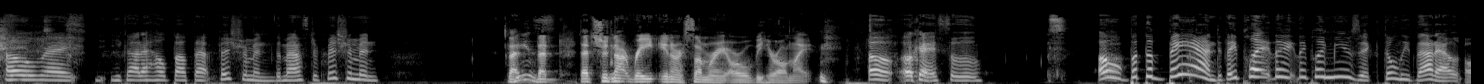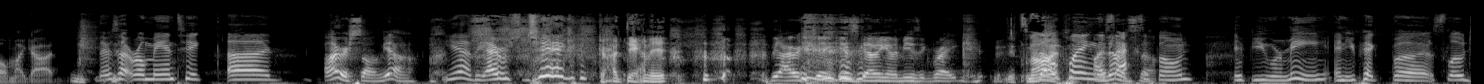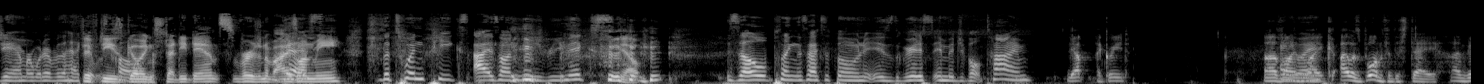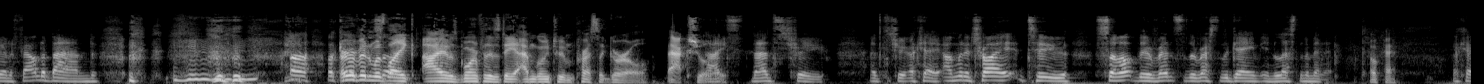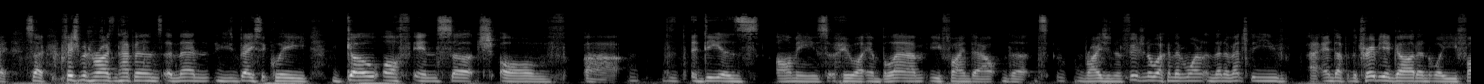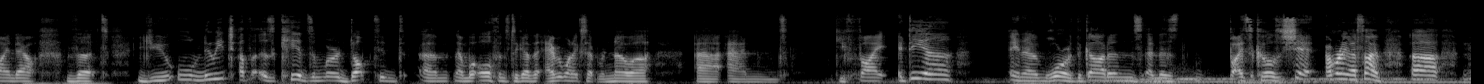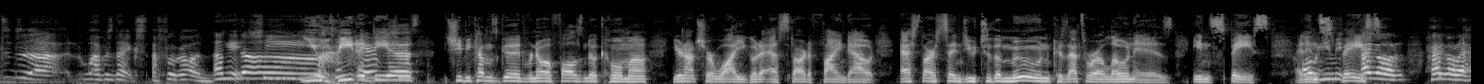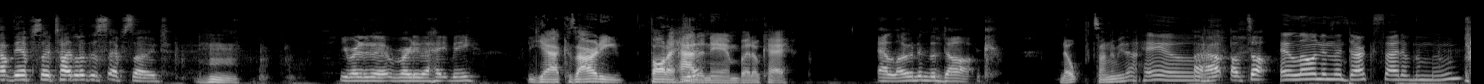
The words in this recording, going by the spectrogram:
Oh right, you gotta help out that fisherman, the master fisherman. That Means- that that should not rate in our summary, or we'll be here all night. Oh, okay, Okay. so. Oh, but the band they play they they play music. Don't leave that out. oh my god! There's that romantic, uh, Irish song, yeah. yeah, the Irish jig. God damn it! The Irish jig is going in a music break. It's They're not playing I the know it's not. saxophone. If you were me and you picked the slow jam or whatever the heck it was fifties called, going steady dance version of Eyes Yes. on Me. the Twin Peaks Eyes on Me remix, Yep. Zell playing the saxophone is the greatest image of all time. Yep, agreed. Irvine, Anyway. like, I was born for this day. I'm going to found a band. uh, okay, Irvine was so- like, "I was born for this day. I'm going to impress a girl." Actually, That's that's true. That's true. Okay, I'm going to try to sum up the events of the rest of the game in less than a minute. okay. Okay, so Fisherman Horizon happens, and then you basically go off in search of uh, Edea's armies who are in Balamb, you find out that Raijin and Fujin are working with everyone, and then eventually you uh, end up at the Trabia Garden where you find out that you all knew each other as kids and were adopted um, and were orphans together, everyone except Rinoa, uh, and you fight Adia in a War of the Gardens, and there's bicycles. Shit, I'm running out of time. Uh, uh, what happens next? I've forgotten. Okay, no! she- You beat care Edea. just- She becomes good. Rinoa falls into a coma. You're not sure why. You go to Esthar to find out. Esthar sends you to the moon because that's where Ellone is in space. And Oh, in you space, mean? Hang on, hang on. I have the episode title of this episode. Hmm. You ready to ready to hate me? yeah, because I already thought I had Yeah. a name, but okay. Alone in the dark. Nope, it's not gonna be that. Heyo. I have up top. Alone in the dark side of the moon.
